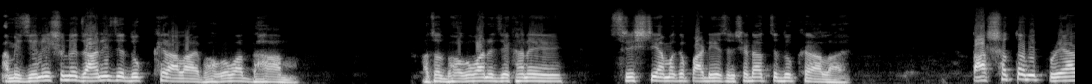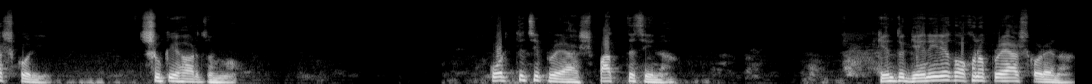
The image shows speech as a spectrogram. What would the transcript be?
আমি জেনে শুনে জানি যে দুঃখের আলায় ভগবত ধাম। অর্থাৎ ভগবানের যেখানে সৃষ্টি আমাকে পাঠিয়েছেন, সেটা হচ্ছে দুঃখের আলায়। তার সত্ত্বেও আমি প্রয়াস করি সুখী হওয়ার জন্য। করতেছি প্রয়াস, পারতেছি না। কিন্তু জ্ঞানীরা কখনো প্রয়াস করে না।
